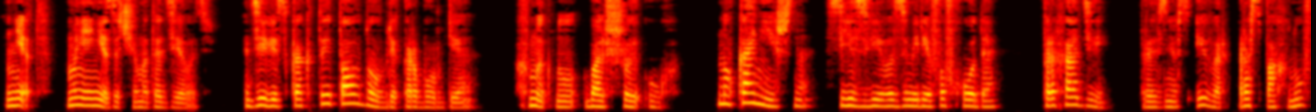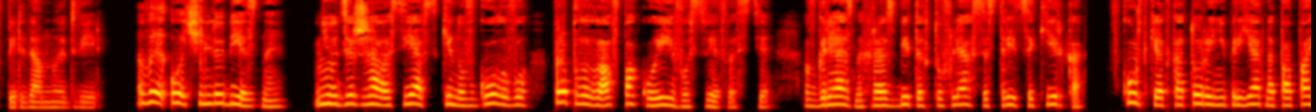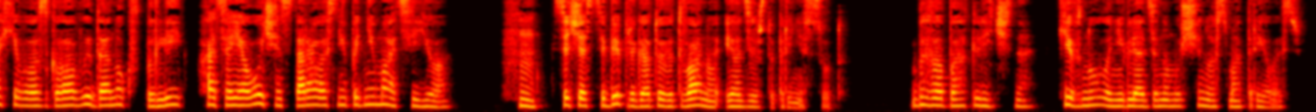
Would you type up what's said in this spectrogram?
«Нет, мне незачем это делать. Девиц, как ты, полно в Брикарбурге», — хмыкнул Большой Ух. «Ну, конечно», — съязвила, замерев у входа. «Проходи», произнес Ивар, распахнув передо мной дверь. «Вы очень любезны!» Не удержалась я, вскинув голову, проплыла в покое его светлости. В грязных, разбитых туфлях сестрица Кирка, в куртке, от которой неприятно попахивала с головы до ног в пыли, хотя я очень старалась не поднимать ее. «Хм, сейчас тебе приготовят ванну и одежду принесут». «Было бы отлично», — кивнула, не глядя на мужчину, осмотрелась.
